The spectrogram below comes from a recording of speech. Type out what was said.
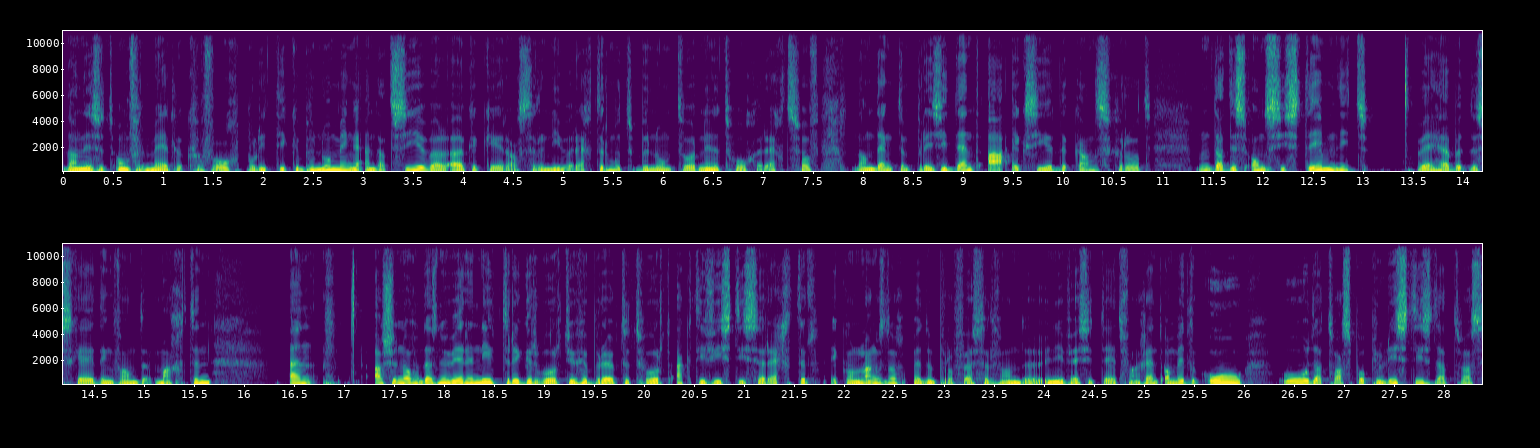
dan is het onvermijdelijk gevolg politieke benoemingen. En dat zie je wel elke keer als er een nieuwe rechter moet benoemd worden in het Hoge Rechtshof. Dan denkt een president, ah, ik zie hier de kans groot. Dat is ons systeem niet. Wij hebben de scheiding van de machten. En als je nog, dat is nu weer een nieuw triggerwoord, je gebruikt het woord activistische rechter. Ik kon langs nog met een professor van de Universiteit van Gent, onmiddellijk, oeh, oeh, dat was populistisch, dat was...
